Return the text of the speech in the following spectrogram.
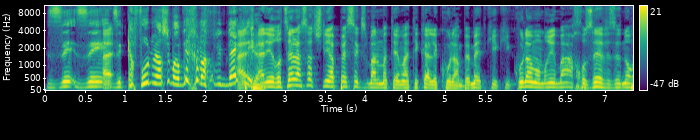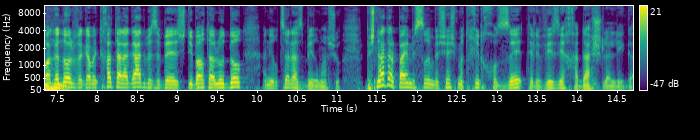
זה- זה אה, זה כפול ממה שמרוויח מרווין בגלי. כן. אני, רוצה לעשות שנייה פסק זמן מתמטיקה לכולם, באמת, כי, כי כולם אומרים, מה, חוזה, וזה נורא גדול, וגם התחלת לגעת בזה כשדיברת על לוד דורט, אני רוצה להסביר משהו. בשנת 2026 מתחיל חוזה טלוויזיה חדש לליגה.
